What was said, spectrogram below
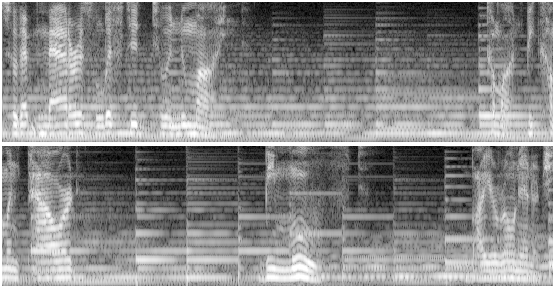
so that matter is lifted to a new mind. Come on, become empowered. Be moved by your own energy.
